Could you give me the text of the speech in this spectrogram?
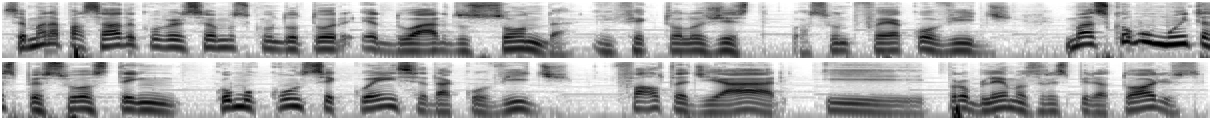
Semana passada conversamos com o Dr. Eduardo Sonda, infectologista. O assunto foi a Covid. Mas como muitas pessoas têm como consequência da Covid falta de ar e problemas respiratórios,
